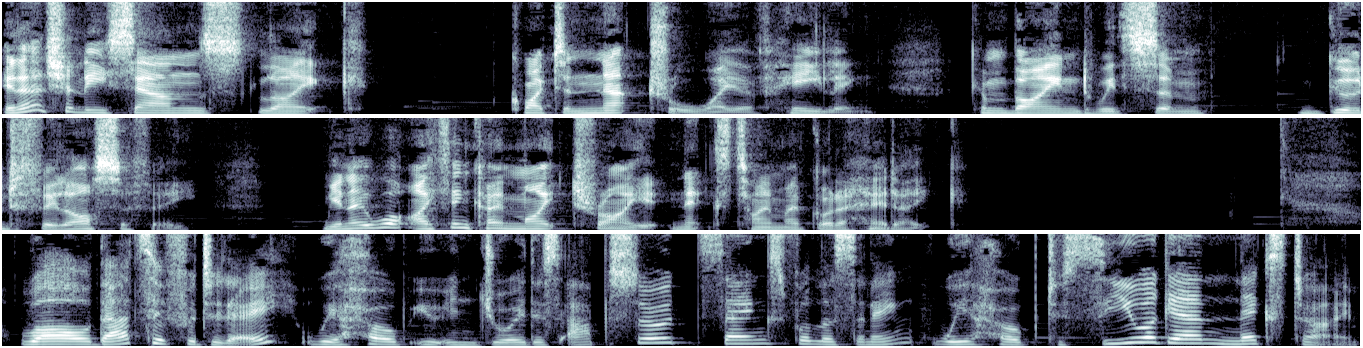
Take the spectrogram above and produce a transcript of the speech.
It actually sounds like quite a natural way of healing, combined with some good philosophy. You know what? I think I might try it next time I've got a headache. Well, that's it for today. We hope you enjoyed this episode. Thanks for listening. We hope to see you again next time.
